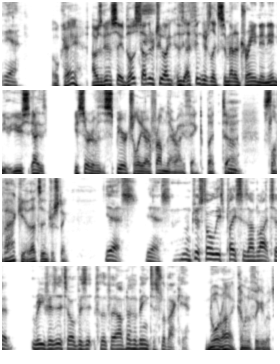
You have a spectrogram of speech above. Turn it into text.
Yeah. Okay, I was going to say those other two. I, I think there's like some Mediterranean in you. You I, you sort of spiritually are from there, I think. But uh, Hmm. Slovakia, that's interesting. Yes, yes. Just all these places I'd like to revisit or visit for the first. I've never been to Slovakia. Nor I, come to think of it.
